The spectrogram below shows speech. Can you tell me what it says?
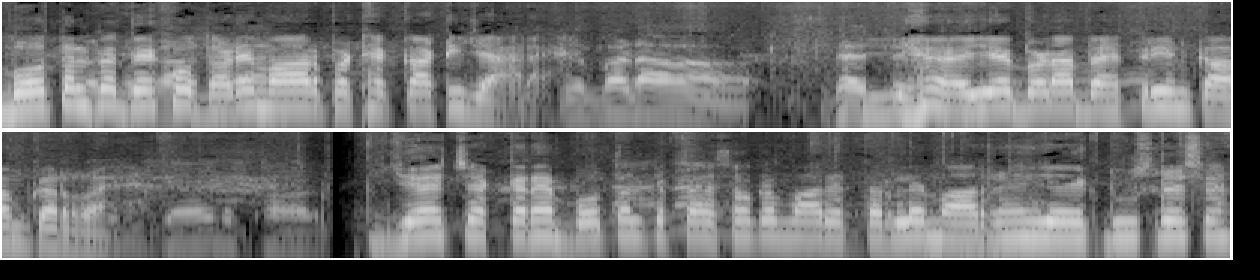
बोतल पे देखो धड़े मार पठे काटी जा रहा है। ये बड़ा ये ये बड़ा बेहतरीन काम कर रहा है। ये चेक करें बोतल के पैसों के मारे तरले मार रहे हैं ये एक दूसरे से।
